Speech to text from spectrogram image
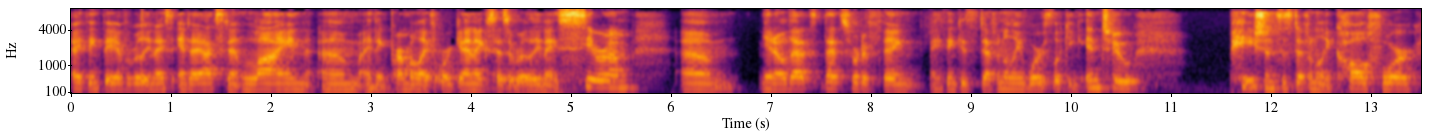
I think they have a really nice antioxidant line. Um, I think Primal Life Organics has a really nice serum. Um, you know, that's that sort of thing. I think is definitely worth looking into. Patience is definitely called for.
